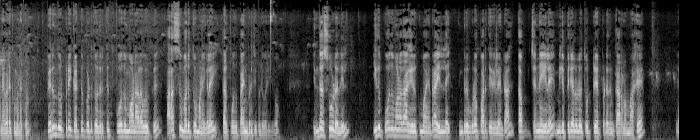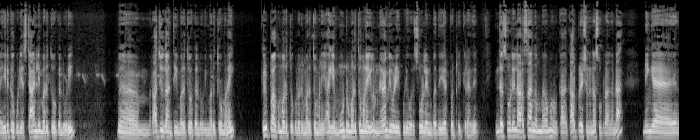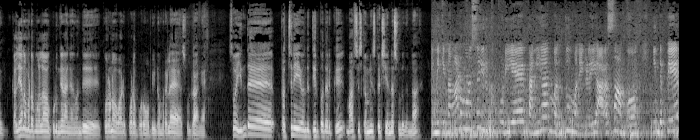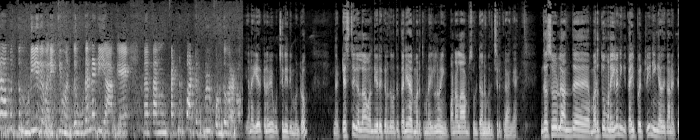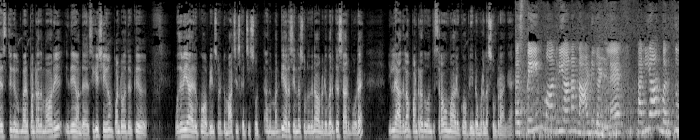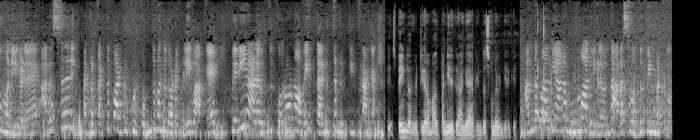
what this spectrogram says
அனைவருக்கும் வணக்கம். பெருந்தொற்றை கட்டுப்படுத்துவதற்கு போதுமான அளவுக்கு அரசு மருத்துவமனைகளை தற்போது பயன்படுத்திக் கொண்டு வருகிறோம். இந்த சூழலில் இது போதுமானதாக இருக்குமா என்றால் இல்லை. இன்று கூட பார்த்தீர்கள் என்றால் தப் சென்னையிலே மிகப்பெரிய அளவில் தொற்று ஏற்பட்டதன் காரணமாக இருக்கக்கூடிய ஸ்டான்லி மருத்துவக் கல்லூரி ராஜீவ்காந்தி மருத்துவக் கல்லூரி மருத்துவமனை கீழ்ப்பாக்கம் மருத்துவக் கல்லூரி மருத்துவமனை ஆகிய மூன்று மருத்துவமனைகளும் நிரம்பி வழியக்கூடிய ஒரு சூழல் என்பது ஏற்பட்டிருக்கிறது. இந்த சூழலில் அரசாங்கம் கார்பரேஷன் கார்ப்பரேஷன் என்ன சொல்றாங்கன்னா நீங்க கல்யாண மண்டபங்கள்லாம் கொடுங்க நாங்க வந்து கொரோனா வார்டு போட போறோம் அப்படின்ற முறையில சொல்றாங்க. சோ இந்த பிரச்சனையை வந்து தீர்ப்பதற்கு மார்க்சிஸ்ட் கம்யூனிஸ்ட் கட்சி என்ன சொல்லுதுன்னா இன்னைக்கு நாடு முழுசும் இருக்கக்கூடிய தனியார் மருத்துவமனைகளை அரசாங்கம் இந்த பேராபத்து முடியிற வரைக்கும் வந்து உடனடியாக தன் கட்டுப்பாட்டுக்குள் கொண்டு வரணும். ஏன்னா ஏற்கனவே உச்சநீதிமன்றம் இந்த டெஸ்ட்டுகள்லாம் வந்து எடுக்கிறது வந்து தனியார் மருத்துவமனைகளும் நீங்க பண்ணலாம்னு சொல்லிட்டு அனுமதிச்சிருக்காங்க இந்த சூழலில் அந்த மருத்துவமனைகளை நீங்க கைப்பற்றி நீங்க அதுக்கான டெஸ்ட்டுகள் பண்றது மாதிரி இதே அந்த சிகிச்சைகளும் பண்றதற்கு உதவியா இருக்கும் அப்படின்னு சொல்லிட்டு மார்க்சிஸ்ட் கட்சி சொல் அந்த மத்திய அரசு என்ன சொல்லுதுன்னா அவருடைய வர்க்க சார்போட இல்ல அதெல்லாம் பண்றது வந்து சிரமமா இருக்கும் அப்படின்ற முறையில சொல்றாங்க. ஸ்பெயின் மாதிரியான நாடுகள்ல தனியார் மருத்துவமனைகளை அரசு தங்கள் கட்டுப்பாட்டுக்குள் கொண்டு வந்ததோட விளைவாக பெரிய அளவுக்கு கொரோனாவை தடுத்து நிறுத்தியிருக்கிறாங்க. ஸ்பெயின்ல அது வெற்றிகரமா அது பண்ணியிருக்கிறாங்க அப்படின்னு சொல்ல வேண்டியிருக்கு. அந்த மாதிரியான முன்மாதிரிகளை வந்து அரசு வந்து பின்பற்றணும்.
